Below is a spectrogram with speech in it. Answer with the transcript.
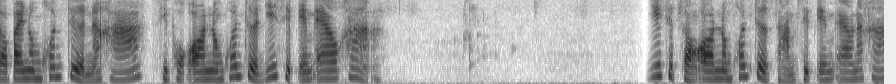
ต่อไปนมข้นจืดนะคะ 16 ออนนมข้นจืด 20 ml ค่ะ 22 ออนนมข้นจืด 30 ml นะคะ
